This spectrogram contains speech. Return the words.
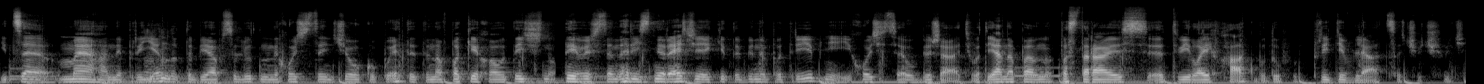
І це мега неприємно, uh-huh. тобі абсолютно не хочеться нічого купити. Ти навпаки хаотично дивишся на різні речі, які тобі не потрібні, і хочеться убіжати. От я, напевно, постараюсь е, твій лайфхак, буду придивлятися чуть-чуть.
